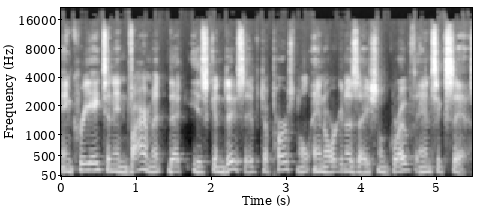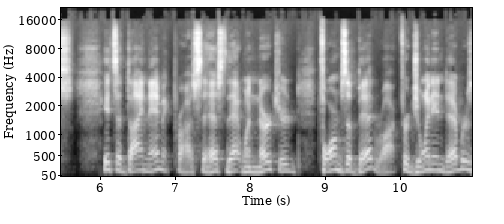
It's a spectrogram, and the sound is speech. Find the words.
and creates an environment that is conducive to personal and organizational growth and success. It's a dynamic process that, when nurtured, forms a bedrock for joint endeavors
